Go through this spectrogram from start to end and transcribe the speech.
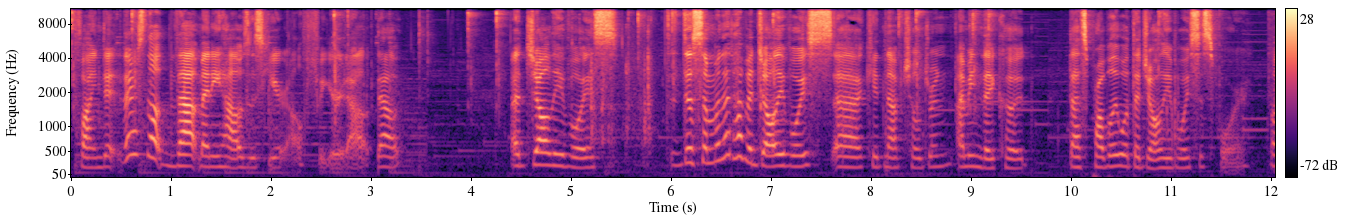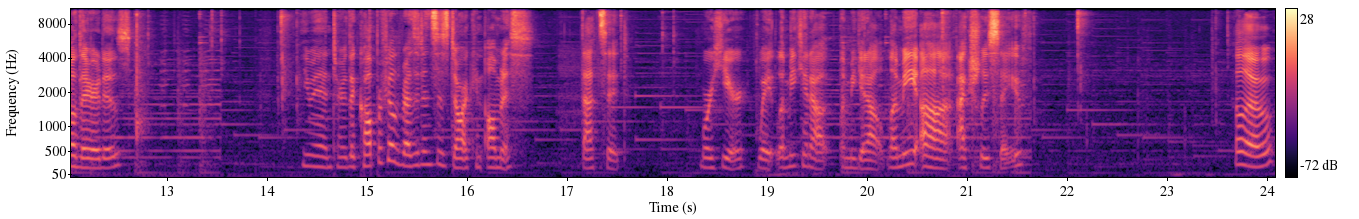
Find it. There's not that many houses here. I'll figure it out. out. A jolly voice. Does someone that have a jolly voice uh, kidnap children? I mean, they could. That's probably what the Jolly voice is for. Oh, there it is. You enter. The Copperfield residence is dark and ominous. That's it. We're here. Wait, let me get out. Let me get out. Let me, uh, actually save. Hello?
